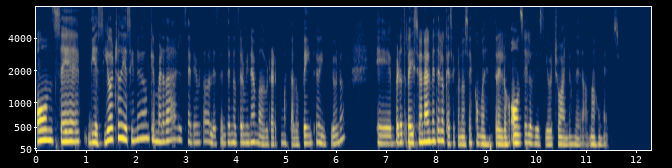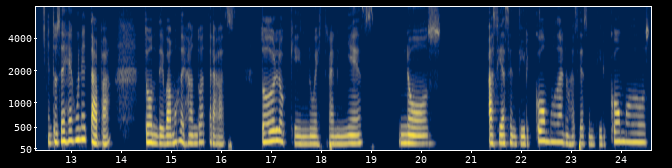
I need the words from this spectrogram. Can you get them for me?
11, 18, 19, aunque en verdad el cerebro adolescente no termina de madurar como hasta los 20, 21, eh, pero tradicionalmente lo que se conoce es como entre los 11 y los 18 años de edad, más o menos. Entonces es una etapa donde vamos dejando atrás todo lo que nuestra niñez nos hacía sentir cómodas, nos hacía sentir cómodos.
